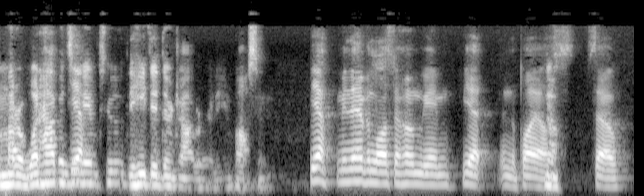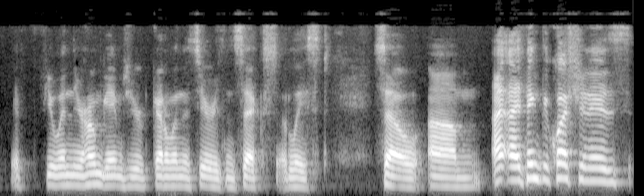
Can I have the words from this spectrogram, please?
no matter what happens Yeah. in game two, the Heat did their job already in Boston. Yeah, I mean they haven't lost a home game yet in the playoffs. No. So if you win your home games, you're gonna win the series in six at least. So um, I, I think the question is,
